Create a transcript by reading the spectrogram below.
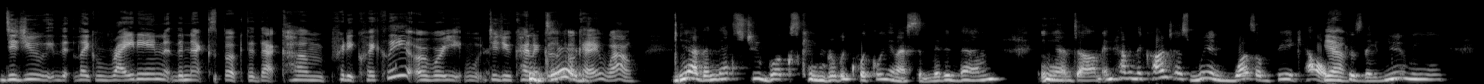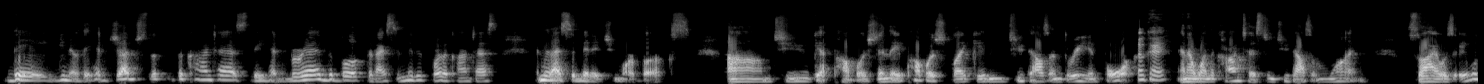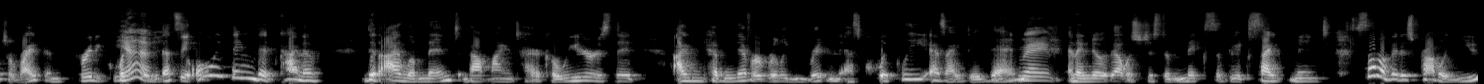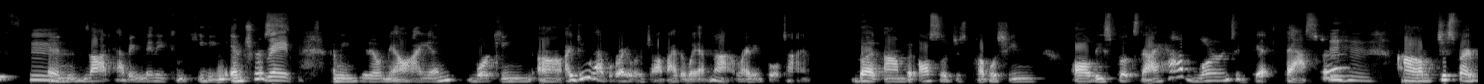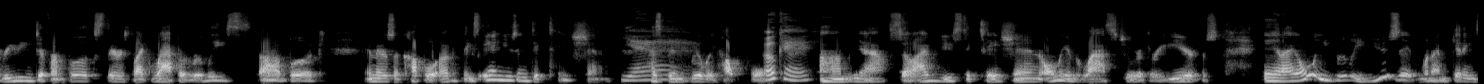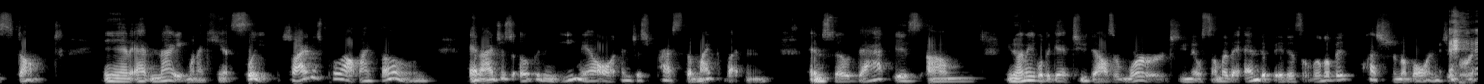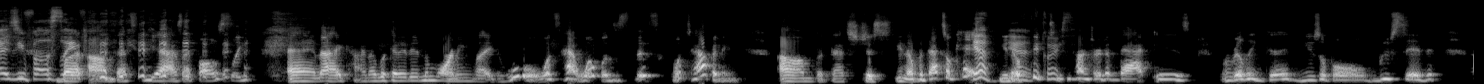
did you like writing the next book? Did that come pretty quickly, or were you did you kind of go? did. Okay, wow, yeah, the next two books came really quickly, and I submitted them. And um, and having the contest win was a big help Yeah. because they knew me. They, you know, they had judged the, the contest. They had read the book that I submitted for the contest, and then I submitted two more books um, to get published. And they published like in 2003 and four, okay, and I won the contest in 2001. So I was able to write them pretty quickly. Yeah. That's the only thing that kind of that I lament about my entire career is that I have never really written as quickly as I did then. right, And I know that was just a mix of the excitement. Some of it is probably youth Hmm. and not having many competing interests. right, I mean, you know, now I am working. Uh, I do have a regular job, by the way. I'm not writing full time, but um, but also just publishing all these books. Now I have learned to get faster Mhm. um, just by reading different books. There's like rapid release uh, book, and there's a couple other things, and using dictation yeah, has been really helpful. okay, Um, yeah, so I've used dictation only in the last two or three years, and I only really use it when I'm getting stumped and at night when I can't sleep. So I just pull out my phone and I just open an email and just press the mic button. And so that is, um, you know, I'm able to get 2,000 words. You know, some of the end of it is a little bit questionable and gibberish. as you fall asleep. But um, that's yeah, as I fall asleep, and I kind of look at it in the morning, like, "Ooh, what's ha- what was this? What's happening?" Um, but that's just you know, but that's okay. Yeah, you know, yeah, fifteen hundred of that is really good, usable, lucid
